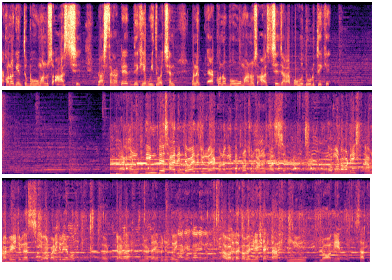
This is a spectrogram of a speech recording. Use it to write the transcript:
এখনও কিন্তু বহু মানুষ আসছে। রাস্তাঘাটে দেখেই বুঝতে পারছেন মানে এখনও বহু মানুষ আসছে যারা বহু দূর থেকে। এখন তিনটে, সাড়ে তিনটে বাজতে চলল। এখনও কিন্তু প্রচুর মানুষ আসছে। তো মোটামুটি আমরা বেরিয়ে চলে আসছি, এবার বাড়ি চলে যাব। টাটা, ভিডিওটা এই পর্যন্তই। আবার দেখাবে নেক্সট একটা নিউ ব্লগের সাথে।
